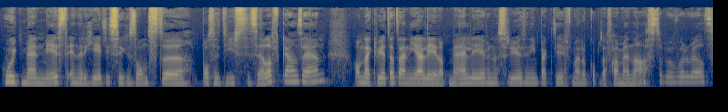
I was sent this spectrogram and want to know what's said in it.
hoe ik mijn meest energetische, gezondste, positiefste zelf kan zijn. Omdat ik weet dat dat niet alleen op mijn leven een serieuze impact heeft, maar ook op dat van mijn naasten bijvoorbeeld.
